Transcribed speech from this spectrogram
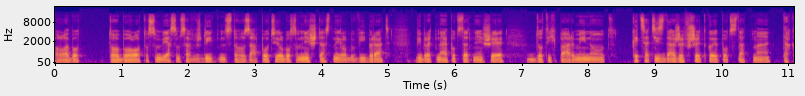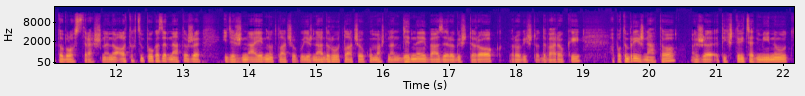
lebo to bolo, to som, ja som sa vždy z toho zapotil, bol som nešťastný, lebo vybrať, vybrať najpodstatnejšie do tých pár minút keď sa ti zdá, že všetko je podstatné, tak to bolo strašné. No ale to chcem poukázať na to, že ideš na jednu tlačovku, ideš na druhú tlačovku, máš na dennej báze, robíš to rok, robíš to dva roky a potom prídeš na to, že tých 40 minút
